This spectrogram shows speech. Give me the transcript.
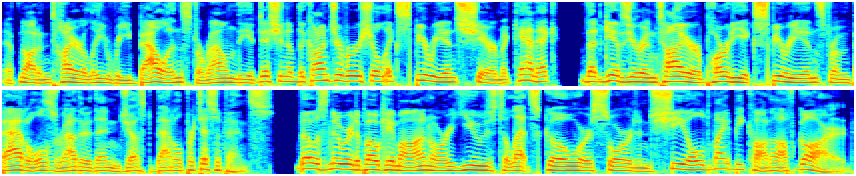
if not entirely, rebalanced around the addition of the controversial experience share mechanic that gives your entire party experience from battles rather than just battle participants. Those newer to Pokemon or used to Let's Go or Sword and Shield might be caught off guard.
